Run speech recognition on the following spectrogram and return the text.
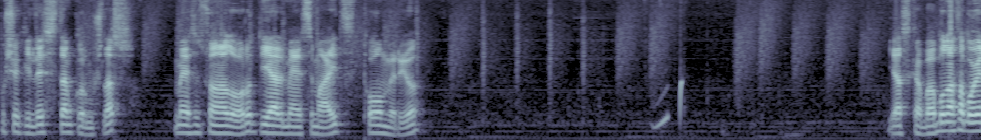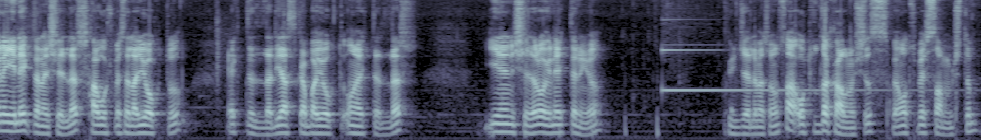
bu şekilde sistem kurmuşlar. Mevsim sonuna doğru diğer mevsime ait tohum veriyor. Yaz kabağı. Bunlar tabi oyuna yeni eklenen şeyler. Havuç mesela yoktu. Eklediler. Yaz kabağı yoktu. Onu eklediler. Yeni şeyler oyuna ekleniyor. Güncelleme sonu. 30'da kalmışız. Ben 35 sanmıştım.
